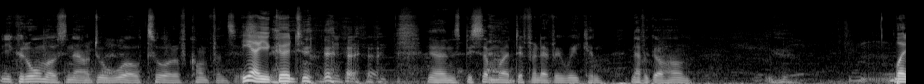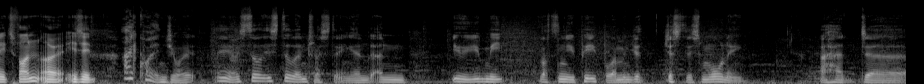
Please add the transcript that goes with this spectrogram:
you could almost now do a world tour of conferences. Yeah, you could. Yeah, and be somewhere different every week and never go home. but it's fun, or is it? I quite enjoy it. You know, it's still it's still interesting, and and you you meet lots of new people. I mean, just, just this morning, I had uh,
